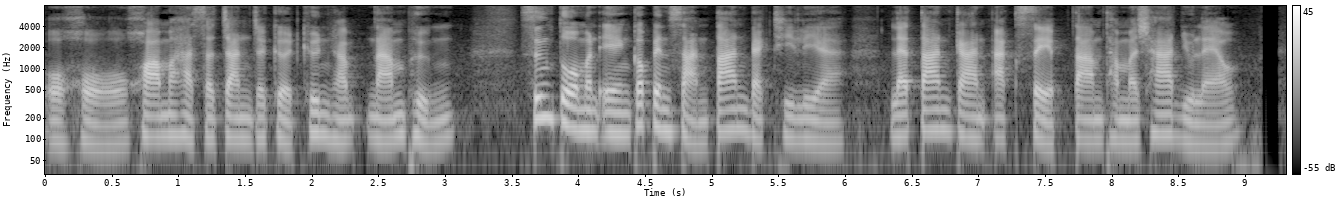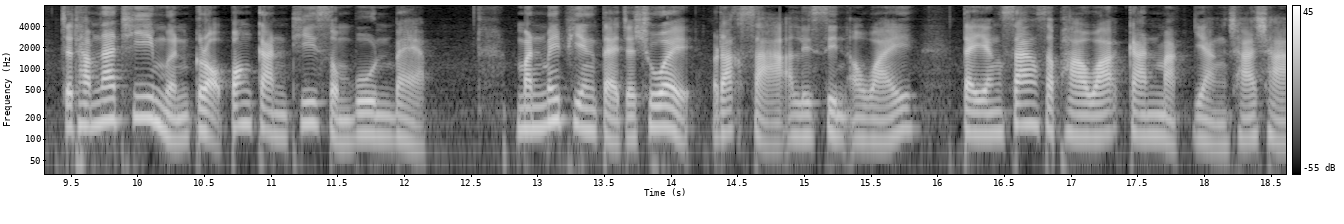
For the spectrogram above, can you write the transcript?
โอ้โห ความมหัศจรรย์จะเกิดขึ้นครับ น้ำผึ้ง ซึ่งตัวมันเองก็เป็นสารต้านแบคทีเรีย และต้านการอักเสบตามธรรมชาติอยู่แล้ว จะทำหน้าที่เหมือนเกราะป้องกันที่สมบูรณ์แบบ มันไม่เพียงแต่จะช่วยรักษาอลิซินเอาไว้ แต่ยังสร้างสภาวะการหมักอย่างช้า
